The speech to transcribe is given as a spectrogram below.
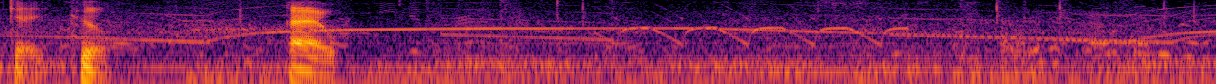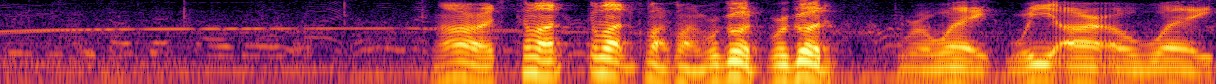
Okay, cool. Ow. Alright, come on, come on, come on, come on. We're good, we're good. We're away. We are away.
